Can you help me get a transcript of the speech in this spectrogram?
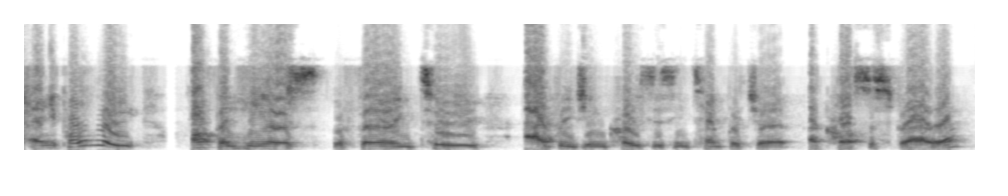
And you probably often hear us referring to average increases in temperature across Australia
